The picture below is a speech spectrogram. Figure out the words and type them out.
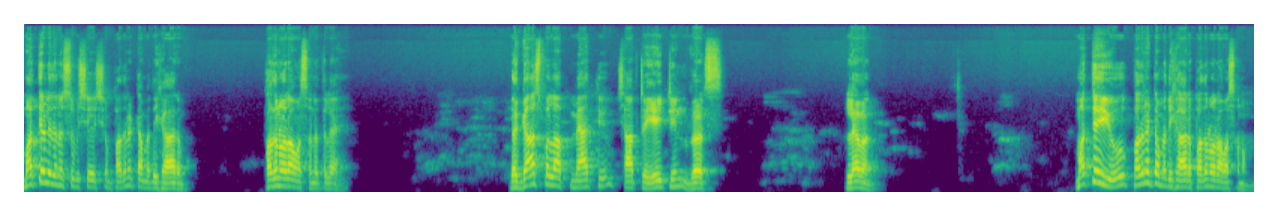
மத்திய எழுதின சுவிசேஷம் பதினெட்டாம் அதிகாரம் பதினோராம் வசனத்தில் the gospel of Matthew chapter eighteen verse eleven மத்தேயு பதினெட்டாம் அதிகாரம் பதினோராம் வசனம்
